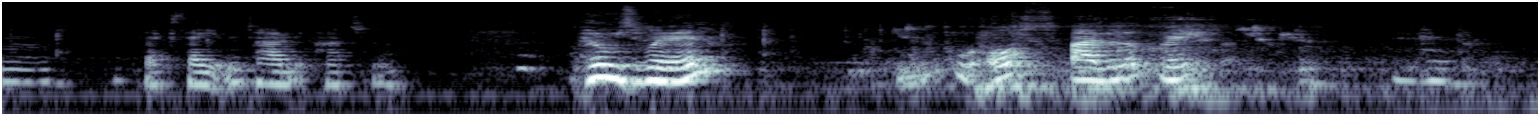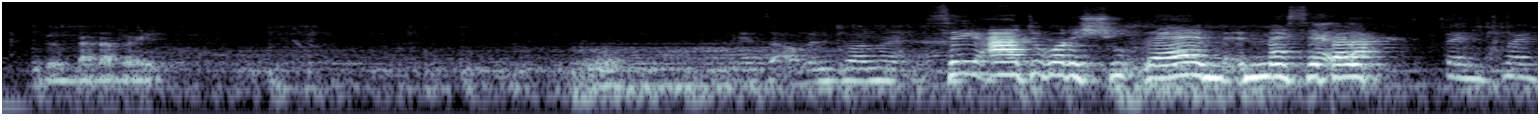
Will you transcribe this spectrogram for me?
It's exciting time to catch them. Who's winning? Ooh, us, by the look of it. Better be. There's the orange one right there. See, I don't want to shoot them and mess Get about. that thing quick.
